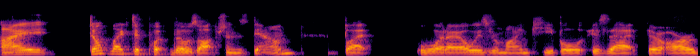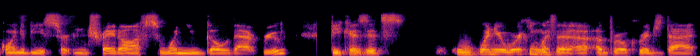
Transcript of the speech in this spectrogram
I don't like to put those options down, but what I always remind people is that there are going to be certain trade-offs when you go that route because it's when you're working with a, a brokerage that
